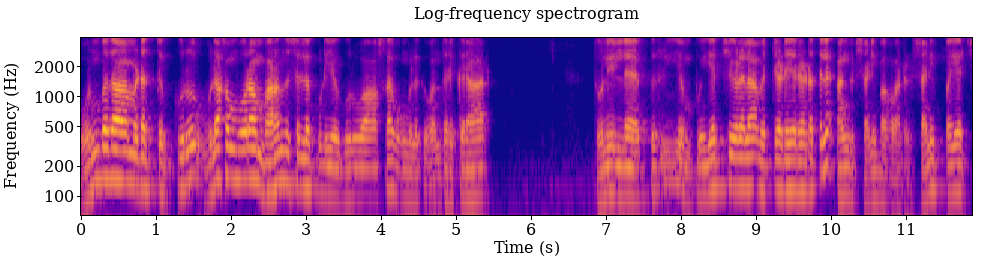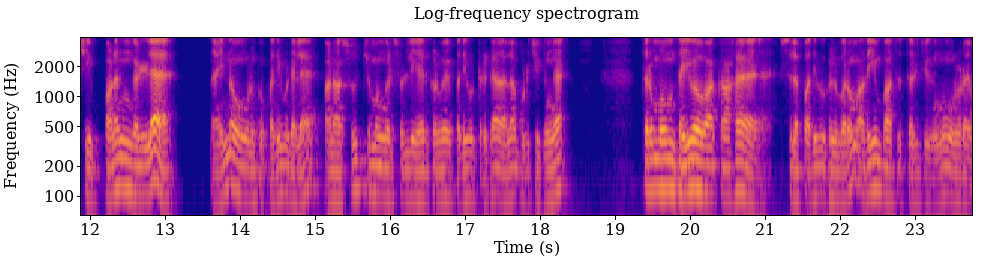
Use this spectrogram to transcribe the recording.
ஒன்பதாம் இடத்து குரு உலகம் பூரா மறந்து செல்லக்கூடிய குருவாக உங்களுக்கு வந்திருக்கிறார். தொழிலில் பெரிய முயற்சிகளெல்லாம் வெற்றி அடைகிற இடத்துல அங்கு சனி பகவான் சனி பயிற்சி பலன்களில் நான் இன்னும் உங்களுக்கு பதிவிடலை. ஆனால் சூட்சுமங்கள் சொல்லி ஏற்கனவே பதிவிட்டிருக்கேன். அதெல்லாம் பிடிச்சிக்கோங்க. திரும்பவும் தெய்வ வாக்காக சில பதிவுகள் வரும். அதையும் பார்த்து தெரிஞ்சுக்கோங்க. உங்களுடைய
